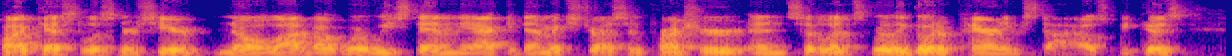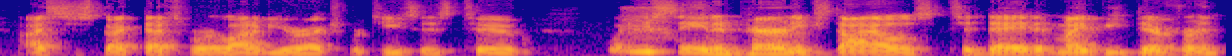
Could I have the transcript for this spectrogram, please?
podcast listeners here know a lot about where we stand in the academic stress and pressure, and so let's really go to parenting styles because I suspect that's where a lot of your expertise is too. What are you seeing in parenting styles today that might be different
